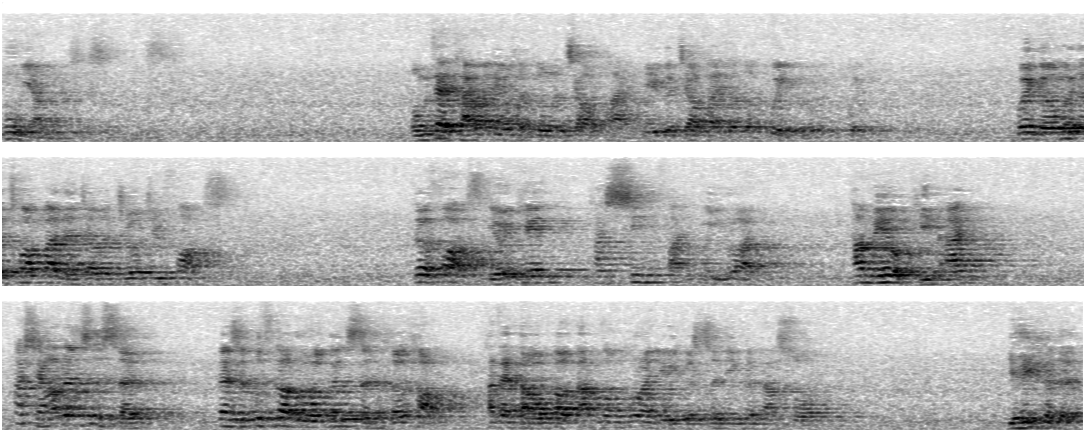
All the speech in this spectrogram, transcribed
牧羊人是什么意思。我们在台湾有很多的教派，有一个教派叫做贵格会。贵格会的创办人叫做 George Fox。这个 Fox 有一天他心烦意乱，他没有平安，他想要认识神，但是不知道如何跟神和好。他在祷告当中，突然有一个声音跟他说：“有一个人，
